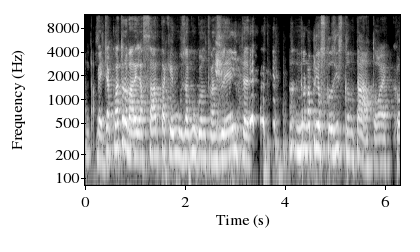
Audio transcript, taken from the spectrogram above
Fantastico. Beh, già qua trovare la sarta che usa Google Translate non ho più così scontato, ecco.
